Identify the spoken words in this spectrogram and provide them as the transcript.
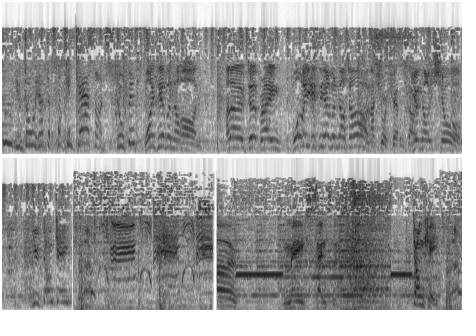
Dude, you don't have the fucking gas on, stupid. Why is the oven not on? Hello, Dirt Brain. Why is the oven not on? I'm not sure, Chef. I'm sorry. You're not sure. You donkey! Oh, me senseless. Donkey!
